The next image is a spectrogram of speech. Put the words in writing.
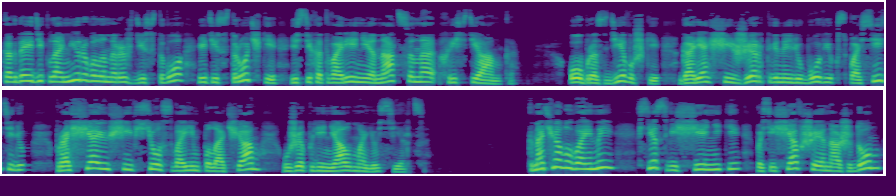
когда я декламировала на Рождество эти строчки из стихотворения Натсона «Христианка». Образ девушки, горящей жертвенной любовью к Спасителю, прощающей все своим палачам, уже пленял мое сердце. К началу войны все священники, посещавшие наш дом,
